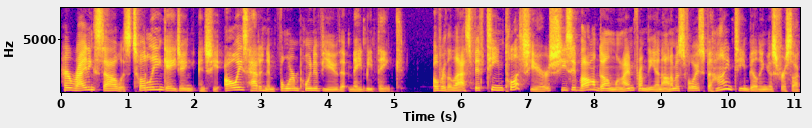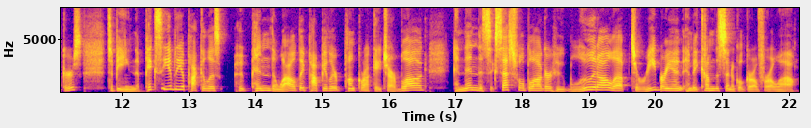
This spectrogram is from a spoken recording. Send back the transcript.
her writing style was totally engaging and she always had an informed point of view that made me think. Over the last 15 plus years, she's evolved online from the anonymous voice behind Team Building is for Suckers to being the pixie of the apocalypse who penned the wildly popular punk rock HR blog, and then the successful blogger who blew it all up to rebrand and become the cynical girl for a while.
